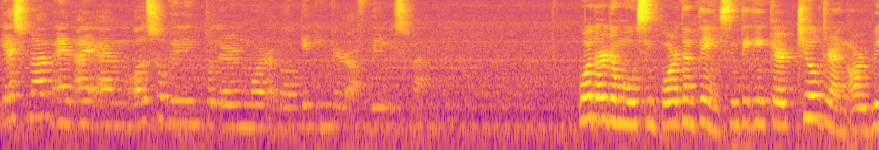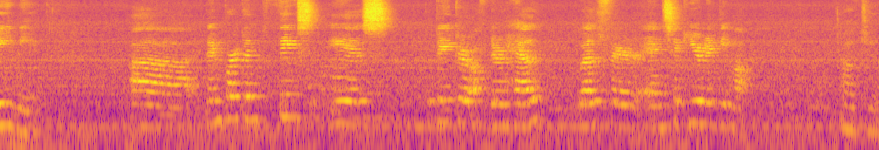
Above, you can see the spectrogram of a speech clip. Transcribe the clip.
Yes, ma'am, and I am also willing to learn more about taking care of babies, ma'am. What are the most important things in taking care of children or baby? Uh, the important things is to take care of their health, welfare, and security, ma'am. Okay.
